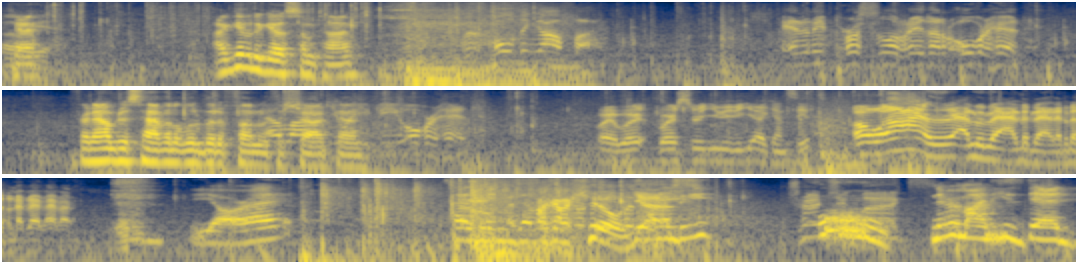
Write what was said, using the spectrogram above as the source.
Oh, Okay. yeah. I give it a go sometime. We're holding Alpha. Enemy personal radar overhead. For now, I'm just having a little bit of fun with the Allied shotgun. UAV overhead. Wait, where, where's the UAV? I can see it. Oh, ah! You alright? I got a kill, yes! Ooh, never mind, he's dead.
